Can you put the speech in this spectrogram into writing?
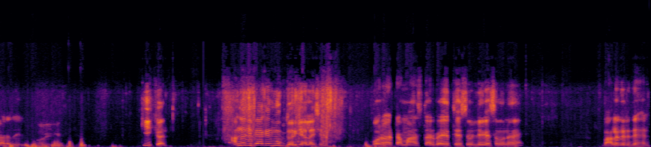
ভাড়া দেবে কি কর? আপনি তো ব্যাগের মুখ ধরে গেলাইছেন বড় একটা মাছ তার ব্যাগের থেকে চলে গেছে মনে হয়। ভালো করে দেখেন।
